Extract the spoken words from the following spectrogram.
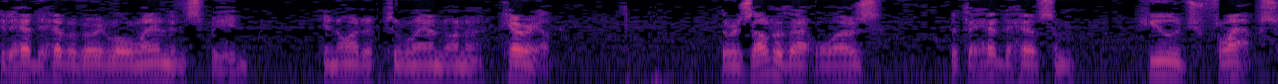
it had to have a very low landing speed in order to land on a carrier. The result of that was that they had to have some huge flaps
